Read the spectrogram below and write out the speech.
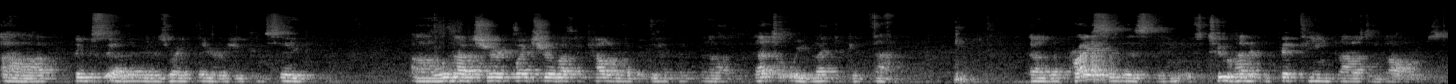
Uh, uh, there it is right there, as you can see. Uh, we're not sure, quite sure about the color of it yet, but, uh, that's what we'd like to get done. Uh, the price of this thing is two hundred and fifteen thousand dollars.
